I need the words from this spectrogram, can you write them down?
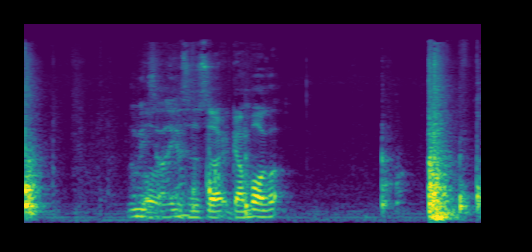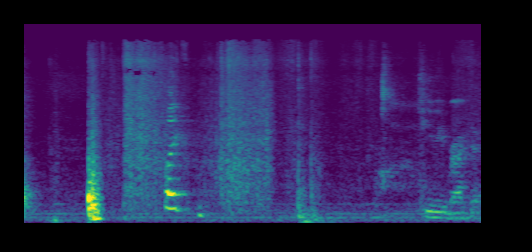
Let me tell you. This is a gumball. TV bracket.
